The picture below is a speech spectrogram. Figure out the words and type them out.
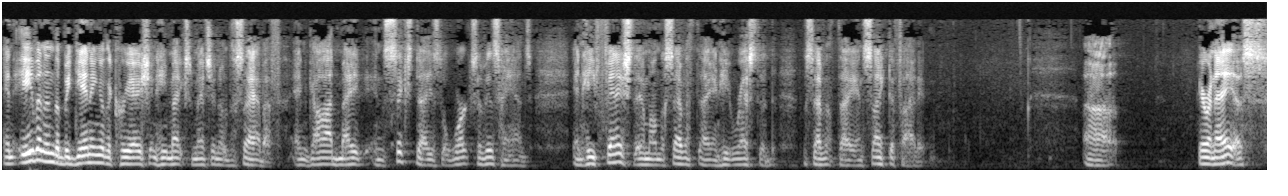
and even in the beginning of the creation, he makes mention of the Sabbath. And God made in six days the works of his hands, and he finished them on the seventh day, and he rested the seventh day and sanctified it. Uh, Irenaeus,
